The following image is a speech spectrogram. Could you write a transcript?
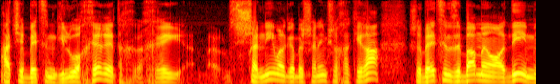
עד שבעצם גילו אחרת, אח- אחרי שנים על גבי שנים של חקירה, שבעצם זה בא מהאוהדים,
